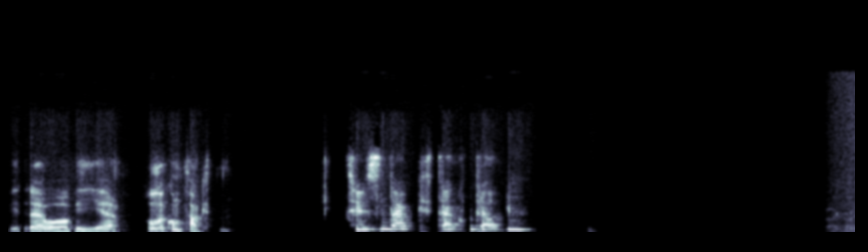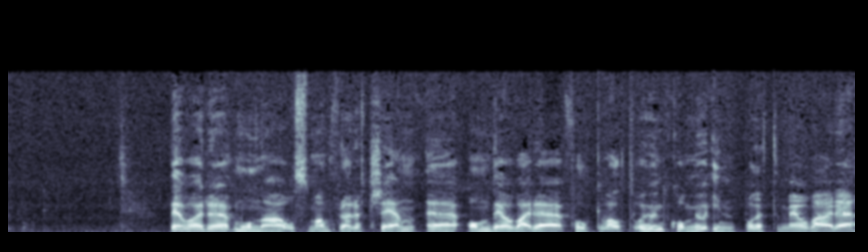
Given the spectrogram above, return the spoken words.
videre, og vi eh, holder kontakten. Tusen takk. Takk for praten. Det var eh, Mona Osman fra Rødt Skien eh, om det å være folkevalgt. Og hun kom jo inn på dette med å være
